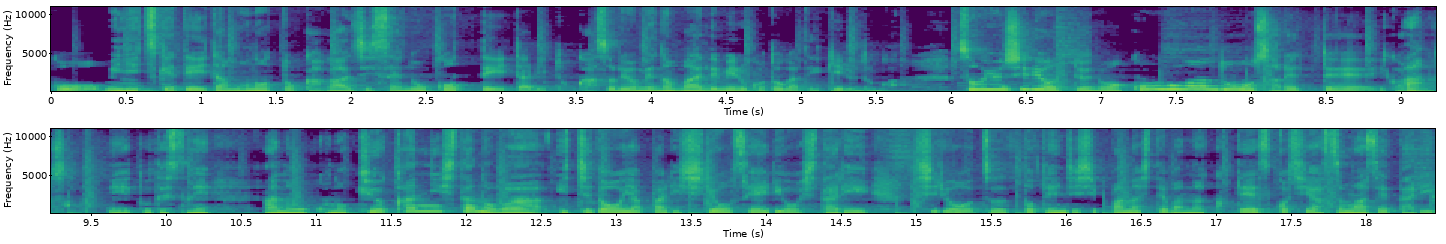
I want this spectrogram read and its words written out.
こう身につけていたものとかが実際残っていたりとか、それを目の前で見ることができるとか、そういう資料っていうのは今後はどうされていかれるんですか？えっ、ー、とですね、あの、この休館にしたのは、一度やっぱり資料整理をしたり、資料をずっと展示しっぱなしではなくて、少し休ませたり、い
